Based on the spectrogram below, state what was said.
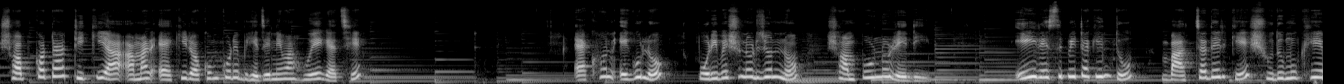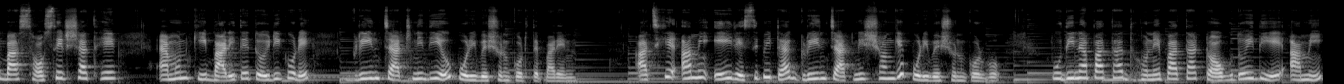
সবকটা টিকিয়া আমার একই রকম করে ভেজে নেওয়া হয়ে গেছে। এখন এগুলো পরিবেশনের জন্য সম্পূর্ণ রেডি এই রেসিপিটা কিন্তু বাচ্চাদেরকে শুধু মুখে বা সসের সাথে, এমনকি বাড়িতে তৈরি করে গ্রিন চাটনি দিয়েও পরিবেশন করতে পারেন। আজকে আমি এই রেসিপিটা গ্রিন চাটনির সঙ্গে পরিবেশন করব। পুদিনা পাতা, ধনে পাতা, টক দই দিয়ে আমি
